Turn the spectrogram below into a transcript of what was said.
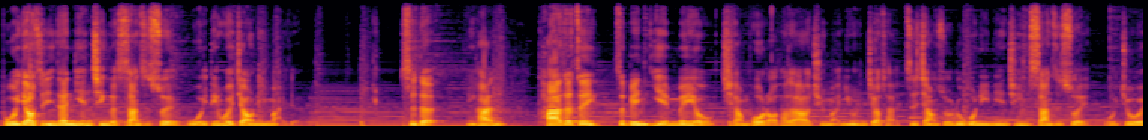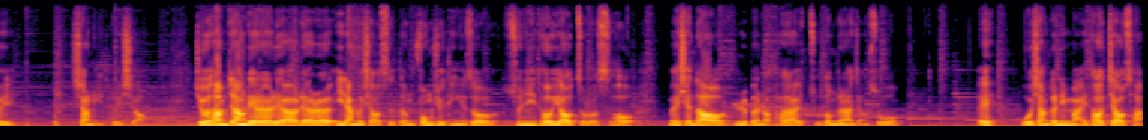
不过要是你在年轻个三十岁，我一定会叫你买的。”是的，你看他在这这边也没有强迫老太太要去买英文教材，只讲说如果你年轻三十岁，我就会向你推销。结果他们这样聊聊聊聊了一两个小时，等风雪停的时候，孙吉透要走的时候，没想到日本老太太主动跟他讲说。哎，我想跟你买一套教材，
